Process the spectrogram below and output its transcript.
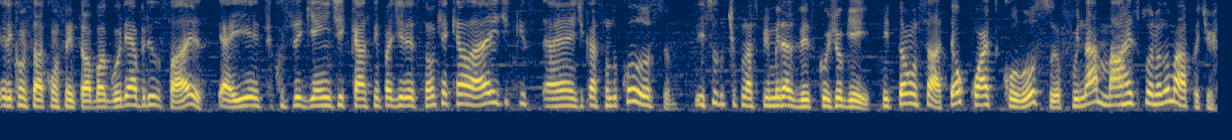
ele começava a concentrar o bagulho e abrir os raios, e aí você conseguia indicar assim pra direção que aquela área de é a indicação do colosso. Isso, tipo, nas primeiras vezes que eu joguei. Então, sabe, até o quarto colosso, eu fui na marra explorando o mapa, tipo.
